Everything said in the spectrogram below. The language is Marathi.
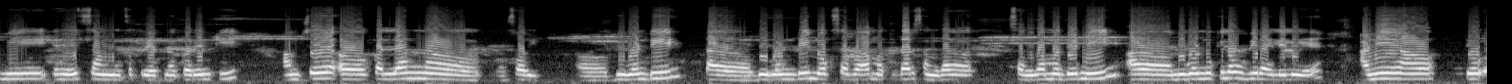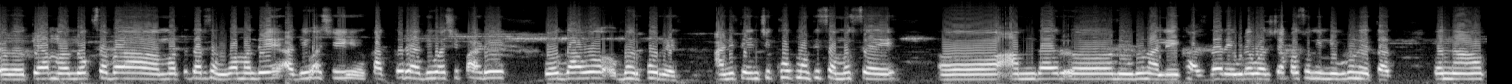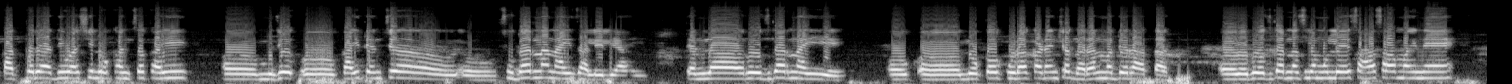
मी हेच सांगण्याचा प्रयत्न करेन की आमचे कल्याण सॉरी भिवंडी ता- भिवंडी लोकसभा मतदारसंघा संघामध्ये मी निवडणुकीला उभी राहिलेली आहे. आणि त्या म- लोकसभा मतदारसंघामध्ये आदिवासी कातकरी आदिवासी पाडे व गाव भरपूर आहेत. आणि त्यांची खूप मोठी समस्या आहे. आमदार निवडून आले खासदार एवढ्या वर्षापासून निवडून येतात. पण कातकरी आदिवासी लोकांचं काही म्हणजे काही त्यांच्या सुधारणा नाही झालेली आहे. त्यांना रोजगार नाहीये. लोक कुडाकाड्यांच्या घरांमध्ये राहतात. रोजगार नसल्यामुळे सहा सहा महिने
